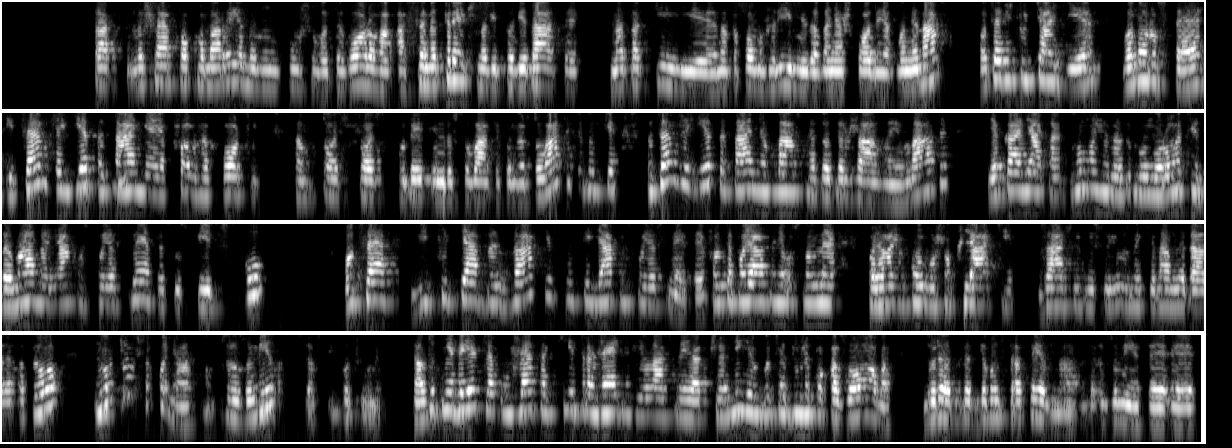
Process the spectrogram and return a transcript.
так лише по комариному вкусувати ворога, а симетрично відповідати на такі, на такому ж рівні завдання шкоди, як вони нас. Оце відчуття є, воно росте, і це вже є питання, якщо вже хочуть там хтось щось кудись інвестувати, конвертувати ці думки, то це вже є питання власне до державної влади, яка, я так думаю, на другому році би мала якось пояснити суспільству. Оце відчуття беззахисності якось пояснити. Якщо це пояснення основне полягає в тому, що кляті західні союзники нам не дали ППО, ну то все понятно, зрозуміло, все всі почули. Але тут мені дається вже такі трагедії, власне, як Чернігів, бо це дуже показова, дуже демонстративна, розумієте, е,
